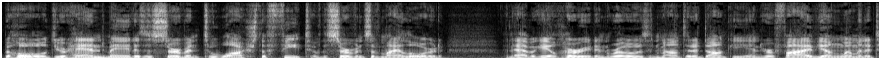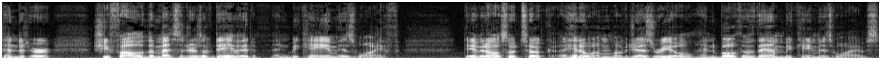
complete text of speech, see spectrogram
Behold, your handmaid is a servant to wash the feet of the servants of my lord. And Abigail hurried and rose and mounted a donkey, and her five young women attended her. She followed the messengers of David, and became his wife. David also took Ahinoam of Jezreel, and both of them became his wives.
